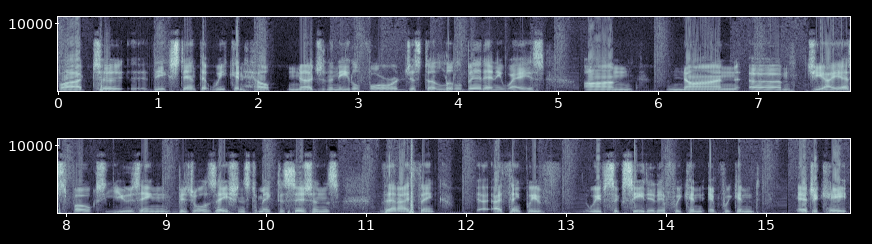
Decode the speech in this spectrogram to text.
But to the extent that we can help nudge the needle forward just a little bit anyways on non um, GIS folks using visualizations to make decisions then I think I think we've we've succeeded. If we can if we can educate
